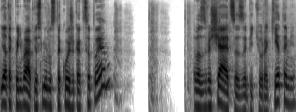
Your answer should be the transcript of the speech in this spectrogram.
Я так понимаю, плюс-минус такой же, как CPM. Возвращается за пятью ракетами.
